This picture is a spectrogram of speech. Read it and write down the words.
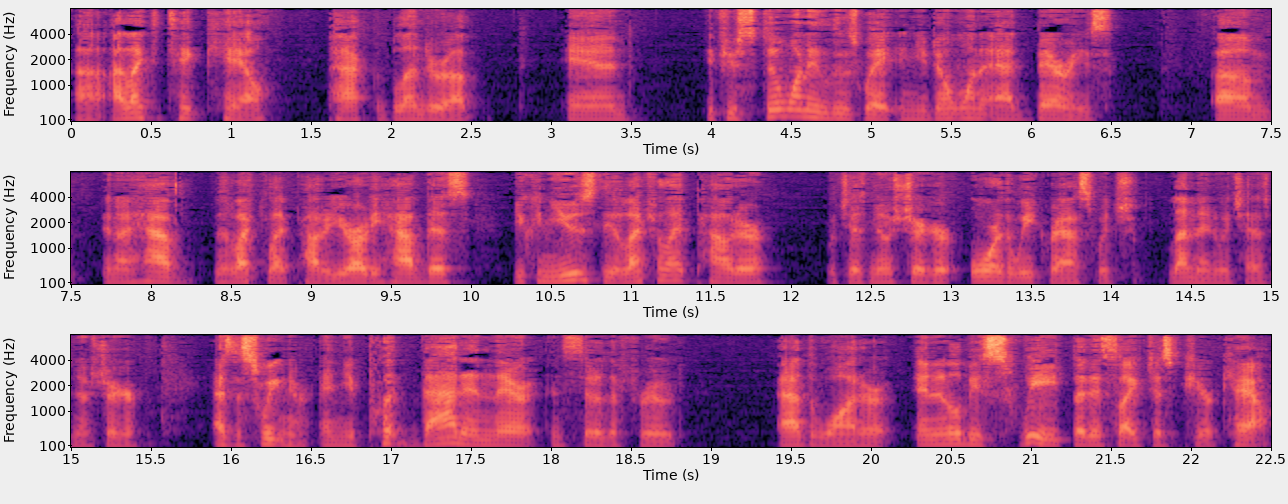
Uh, I like to take kale, pack the blender up, and if you're still wanting to lose weight and you don't want to add berries, um, and I have the electrolyte powder. You already have this. You can use the electrolyte powder, which has no sugar, or the wheatgrass, which lemon, which has no sugar, as a sweetener. And you put that in there instead of the fruit. Add the water, and it'll be sweet, but it's like just pure kale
